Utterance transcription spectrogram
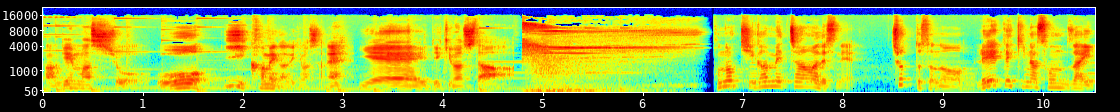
あげましょう。おおいい亀ができましたね。イエーイ、できました。このキガメちゃんはですね、ちょっとその、霊的な存在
